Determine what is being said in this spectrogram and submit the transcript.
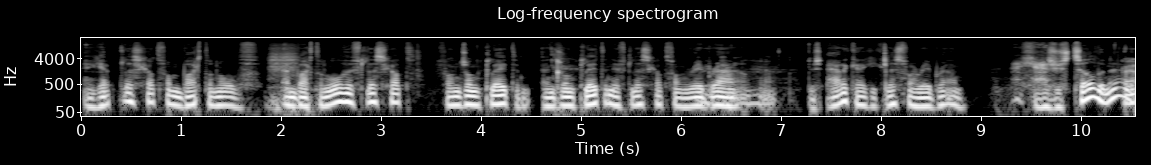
en je hebt les gehad van Bart en Olf. En Bart en Olf heeft les gehad van John Clayton. En John Clayton heeft les gehad van Ray, Brown. Brown, ja. Dus eigenlijk krijg ik les van Ray Brown. Ja, Jij is juist hetzelfde, hè? Ja,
